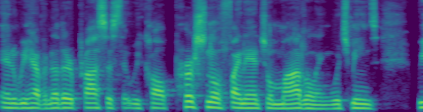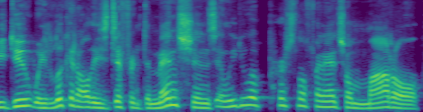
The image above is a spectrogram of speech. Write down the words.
and we have another process that we call personal financial modeling which means we do we look at all these different dimensions and we do a personal financial model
